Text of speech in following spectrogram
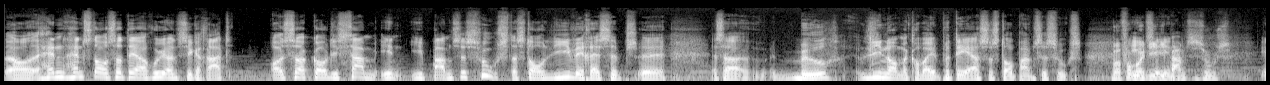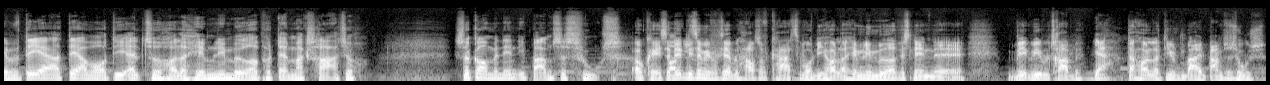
og han, han står så der og ryger en cigaret, og så går de sammen ind i Bamses hus, der står lige ved recept, øh, altså møde. Lige når man kommer ind på DR, så står Bamses hus. Hvorfor går de til i. Bamses hus? Jamen, det er der, hvor de altid holder hemmelige møder på Danmarks Radio. Så går man ind i Bamses hus. Okay, så det er ligesom i for eksempel House of Cards, hvor de holder hemmelige møder ved sådan en øh, vi- vivltrappe. Ja, Der holder de dem bare i Bamses hus.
